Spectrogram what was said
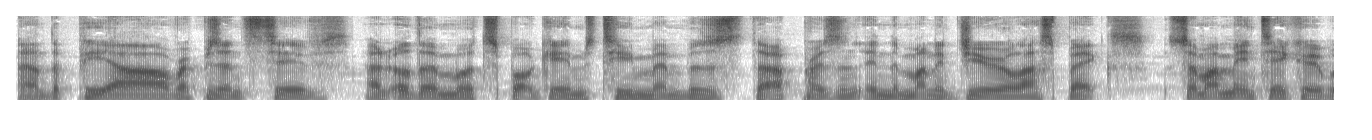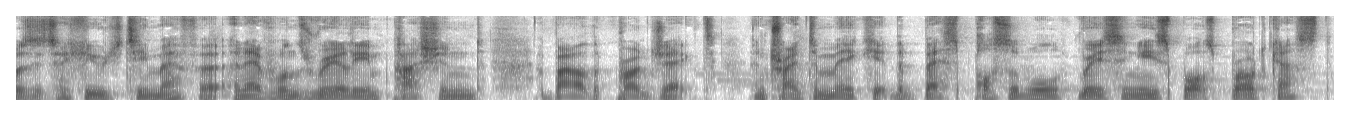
and the PR representatives and other Motorsport Games team members that are present in the managerial aspects. So, my main takeaway was it's a huge team effort, and everyone's really impassioned about the project and trying to make it the best possible racing esports broadcast.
